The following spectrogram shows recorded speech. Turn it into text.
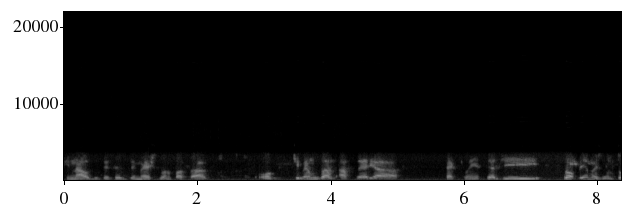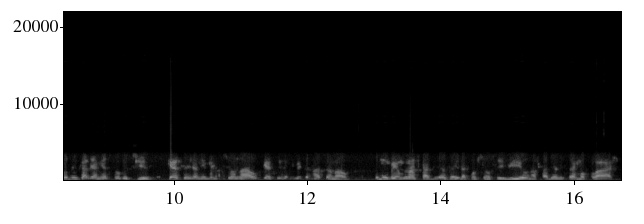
final do terceiro trimestre do ano passado, tivemos a, a séria sequência de problemas em todo o encadeamento produtivo, quer seja a nível nacional, quer seja a nível internacional. Como vemos nas cadeias aí da construção civil, nas cadeias de termoplástico,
